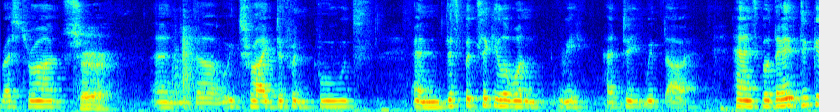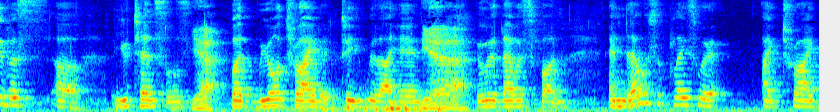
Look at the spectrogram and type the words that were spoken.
restaurant Sure. and uh, we tried different foods. And this particular one we had to eat with our hands, but they did give us uh, utensils. Yeah. But we all tried it to eat with our hands. Yeah. It was, that was fun. And that was a place where I tried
